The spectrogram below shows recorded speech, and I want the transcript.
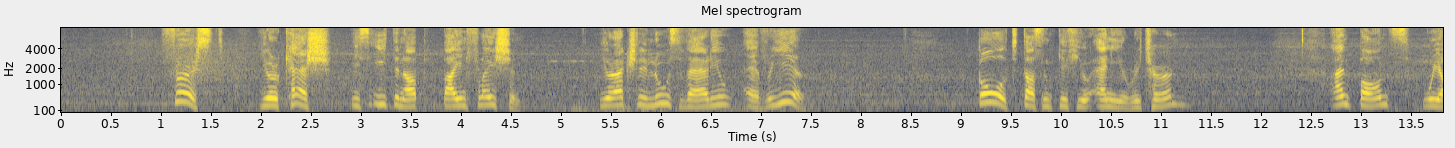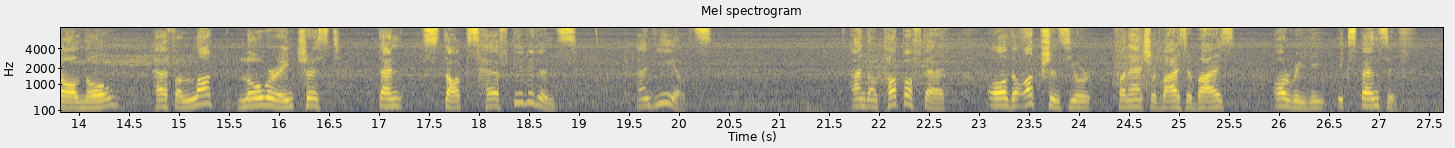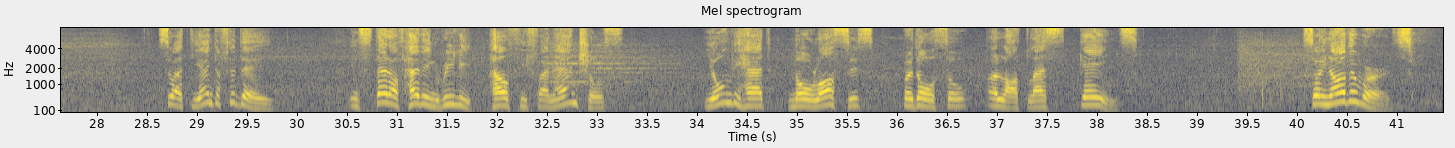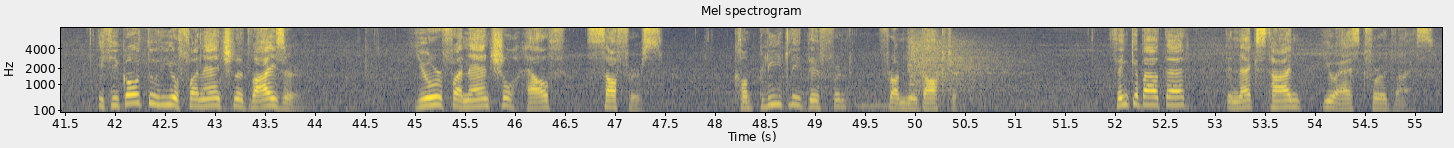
First, your cash is eaten up by inflation. You actually lose value every year. Gold doesn't give you any return. And bonds, we all know, have a lot lower interest than stocks have dividends and yields. And on top of that, all the options your financial advisor buys are really expensive. So at the end of the day, instead of having really healthy financials, you only had no losses, but also a lot less gains. So in other words, if you go to your financial advisor, your financial health suffers completely different from your doctor. Think about that the next time you ask for advice.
